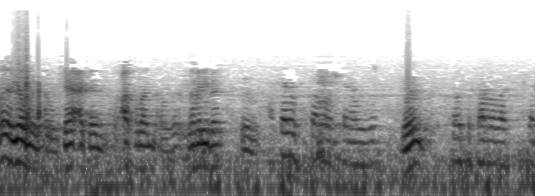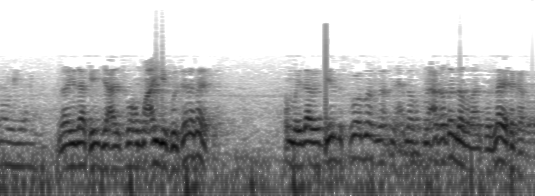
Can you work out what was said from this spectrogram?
ولو يوما أو ساعة أو عصرا أو مغربا. حتى لو تكررت سنويا. نعم. لو تكررت سنويا. لا إذا جعل أسبوع معين كل سنة ما يصح أما إذا يصير باسبوع من عقد النظر لا يتكرر.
